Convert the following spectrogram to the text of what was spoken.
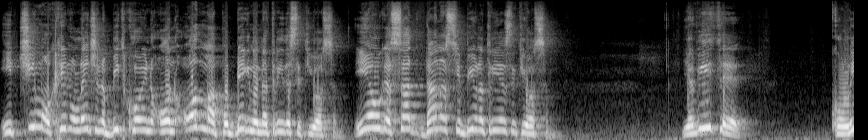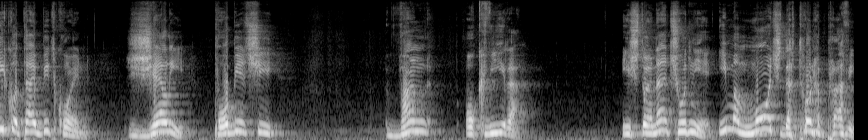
I čim okrenu leđe na Bitcoin, on odmah pobjegne na 38. I evo ga sad, danas je bio na 38. Jer vidite koliko taj Bitcoin želi pobjeći van okvira. I što je najčudnije, ima moć da to napravi.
